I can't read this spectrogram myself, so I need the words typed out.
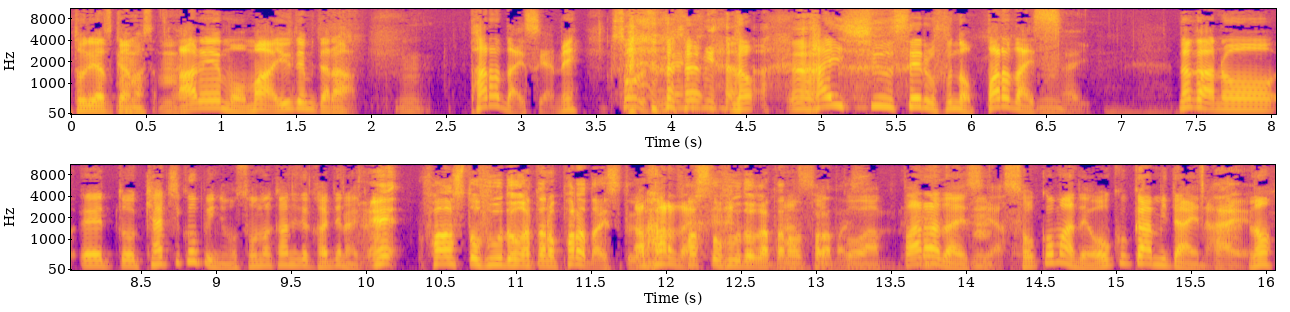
取り扱います。あれもまあ言うてみたら、パラダイスやね。そうですね。の、大衆セルフのパラダイス。はいなんかあの、えっ、と、キャッチコピーにもそんな感じで書いてないかえ、ファーストフード型のパラダイスというか、あパラダイスファストフード型のパラダイス。そこはパラダイスや、そこまで置くかみたいなはいの、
